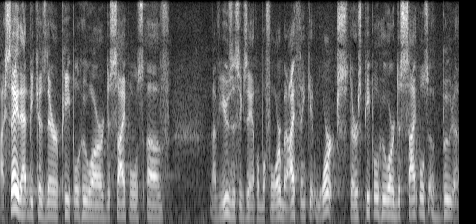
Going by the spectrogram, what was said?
I say that because there are people who are disciples of, I've used this example before, but I think it works. There's people who are disciples of Buddha.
